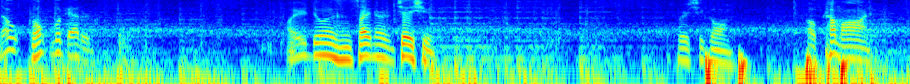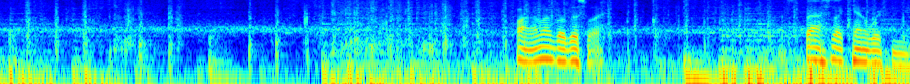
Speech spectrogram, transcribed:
Nope. Don't look at her. All you're doing is inciting her to chase you. Where's she going? Oh, come on. Fine, I'm gonna go this way. As fast as I can away from you.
